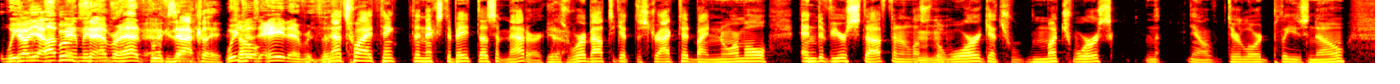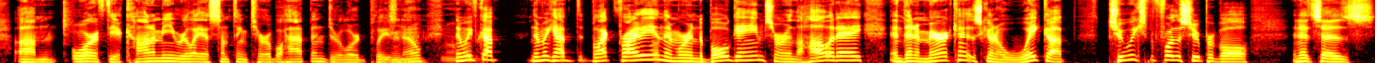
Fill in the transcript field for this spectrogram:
We, Oh, yeah, our food family stamps. never had food Exactly. stamps. We So- just ate everything. And that's why I think the next debate doesn't matter because we're about to get distracted by normal end of year stuff. And unless the Mm-hmm. war gets much worse, n- you know, dear Lord, please no. Um, or if the economy really has something terrible happen, dear Lord, please no. Mm-hmm. Then we've got. Then we got Black Friday, and then we're in the bowl games, or in the holiday, and then America is going to wake up two weeks before the Super Bowl, and it says,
